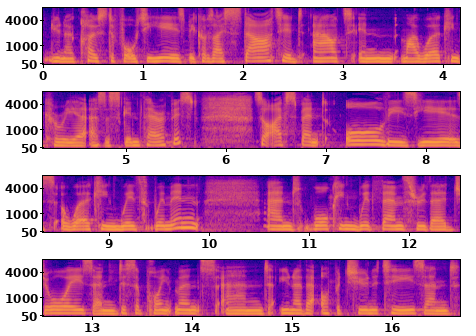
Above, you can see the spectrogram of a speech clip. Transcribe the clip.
you know, close to 40 years because I started out in my working career as a skin therapist. So I've spent all these years working with women and walking with them through their joys and disappointments and, you know, their opportunities and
